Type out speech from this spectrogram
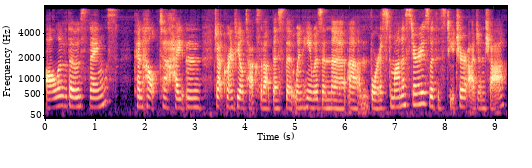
all of those things can help to heighten. Jack Kornfield talks about this that when he was in the um, forest monasteries with his teacher, Ajahn Chah,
